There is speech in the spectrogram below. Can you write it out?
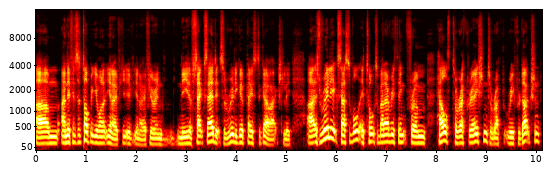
um, and if it's a topic you want to, you know, if you, if, you know, if you're in need of sex ed, it's a really good place to go. Actually, uh, it's really accessible. It talks about everything from health to recreation to rep- reproduction,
